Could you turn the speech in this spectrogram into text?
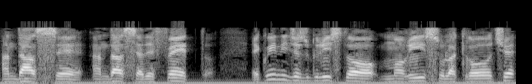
andasse, andasse ad effetto. E quindi Gesù Cristo morì sulla croce,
